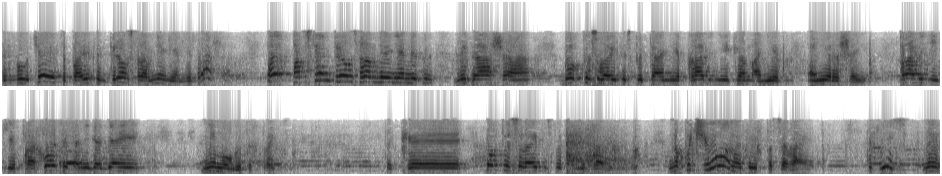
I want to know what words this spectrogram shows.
То есть получается по этим трем сравнениям Мидраша, по, всем трем сравнениям Мидраша, Бог посылает испытания праведникам, а не, а не Рашаи. Праведники проходят, а негодяи не могут их пройти. Так э, Бог посылает испытания праведникам. Но почему Он это их посылает? Так есть в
